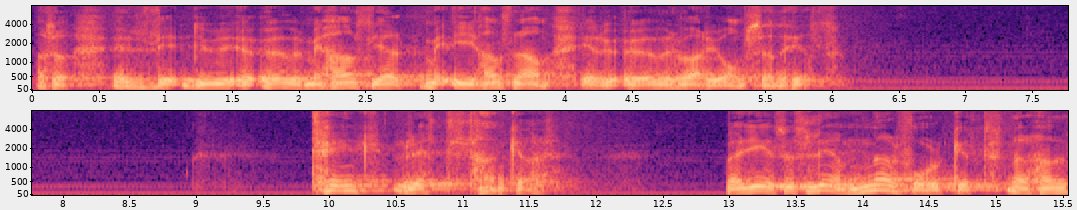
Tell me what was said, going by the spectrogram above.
Alltså, eh, det, du är över, med hans hjälp, med, i hans namn är du över varje omständighet. Tänk rätt tankar. När Jesus lämnar folket, när han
